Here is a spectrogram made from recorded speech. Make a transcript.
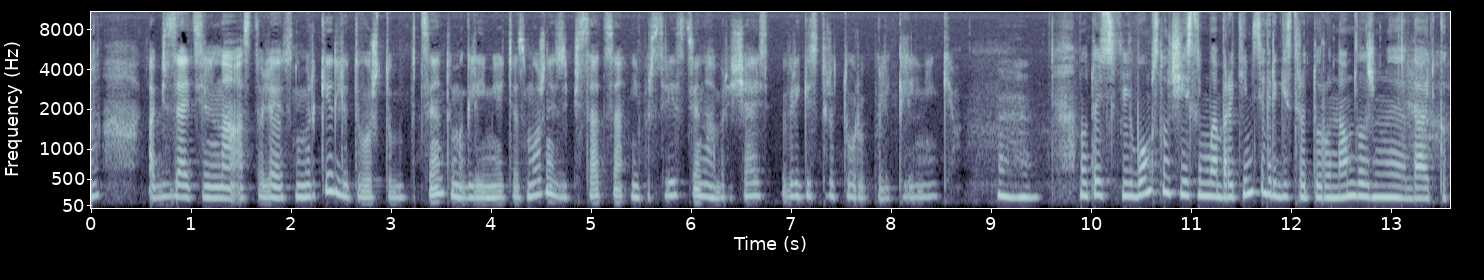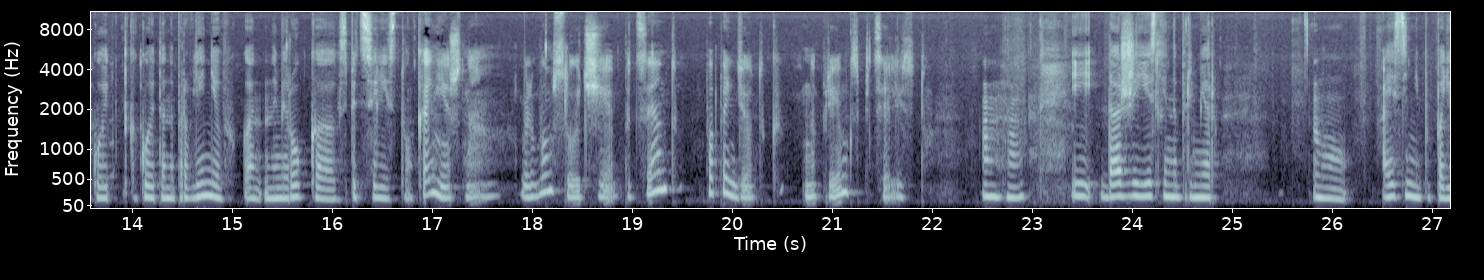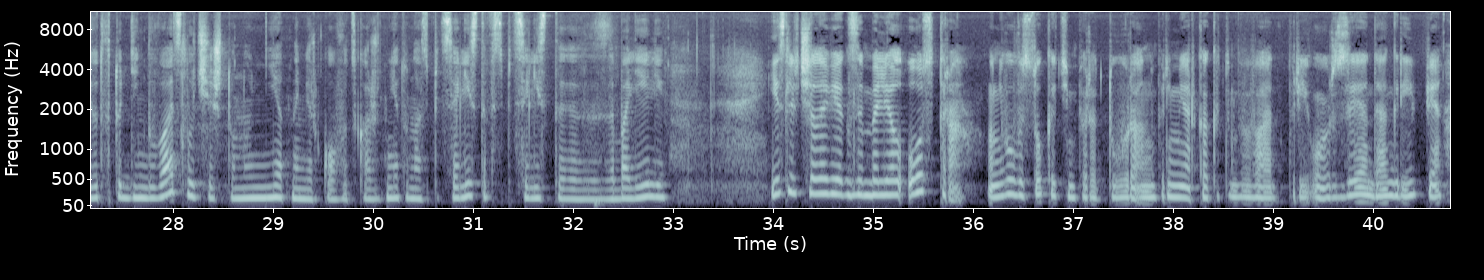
Обязательно оставляются номерки для того, чтобы пациенты могли иметь возможность записаться непосредственно, обращаясь в регистратуру поликлиники. Угу. Ну, то есть в любом случае, если мы обратимся в регистратуру, нам должны дать какое-то, какое-то направление, номерок к специалисту. Конечно. В любом случае пациент попадет к, на прием к специалисту. Угу. И даже если, например, ну, а если не попадет в тот день, бывают случаи, что ну, нет номерков, вот скажут, нет у нас специалистов, специалисты заболели. Если человек заболел остро, у него высокая температура, например, как это бывает при ОРЗ, да, гриппе,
